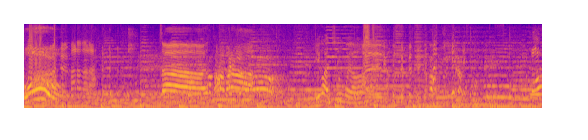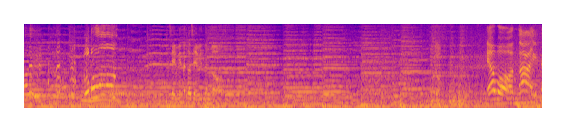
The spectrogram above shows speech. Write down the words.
오! 날아 자, 봐봐라. 얘가 안 치는 거야. 누가 보이더라. 오! 재밌는 거, 재밌는 거. 에어본 나이트!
